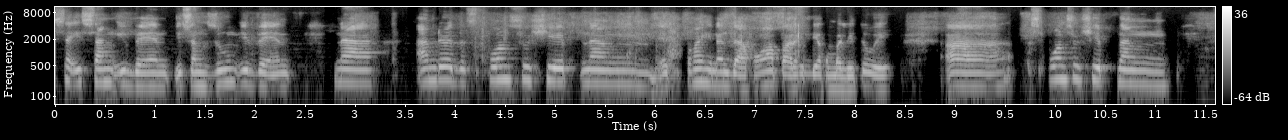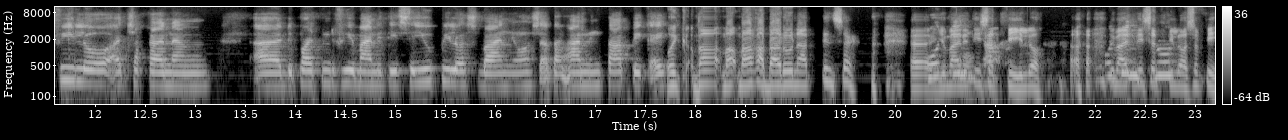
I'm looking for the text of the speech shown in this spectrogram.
sa isang event, isang Zoom event na under the sponsorship ng ito pa nga hinanda ko nga para hindi ako malito eh. Uh, sponsorship ng Philo at saka ng uh, Department of Humanities sa UP Los Baños at ang aming topic ay... Uy, ma- ma- makakabaro natin, sir. Uh, putting, humanities at Philo. humanities truth, at Philosophy.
